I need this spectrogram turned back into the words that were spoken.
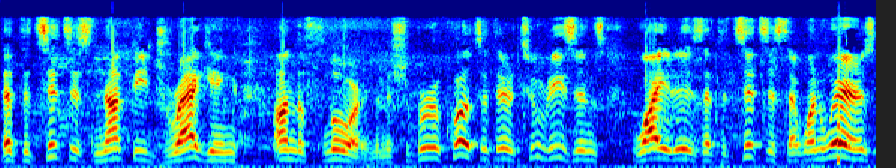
that the tzitzis not be dragging on the floor. And the Mishnah Berurah quotes that there are two reasons why it is that the tzitzis that one wears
